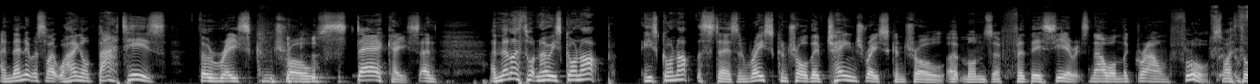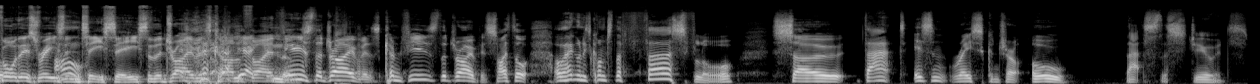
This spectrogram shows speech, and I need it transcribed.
And then it was like, well, hang on, that is the race control staircase. And, and then I thought, no, he's gone up. He's gone up the stairs and race control. They've changed race control at Monza for this year. It's now on the ground floor. So I thought for this reason, oh. TC, so the drivers can't yeah, find confuse them. Confuse the drivers. Confuse the drivers. So I thought, oh, hang on, he's gone to the first floor. So that isn't race control. Oh, that's the stewards.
